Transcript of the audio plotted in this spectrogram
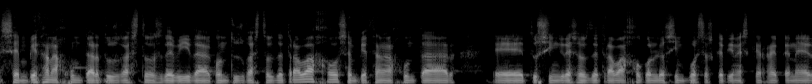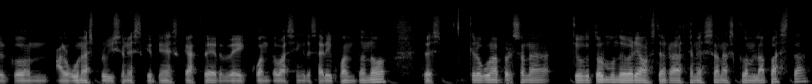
se empiezan a juntar tus gastos de vida con tus gastos de trabajo, se empiezan a juntar eh, tus ingresos de trabajo con los impuestos que tienes que retener, con algunas previsiones que tienes que hacer de cuánto vas a ingresar y cuánto no. Entonces, creo que una persona, creo que todo el mundo deberíamos tener relaciones sanas con la pasta.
